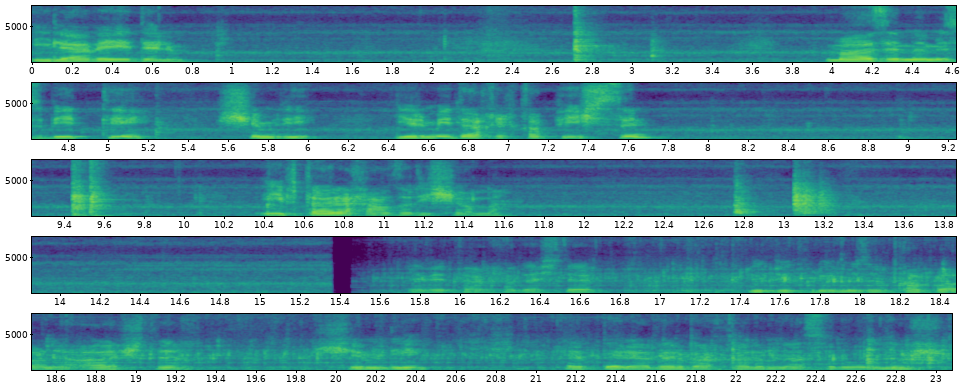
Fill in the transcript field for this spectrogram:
ilave edelim. Malzememiz bitti. Şimdi 20 dakika pişsin. İftara hazır inşallah. Evet arkadaşlar. Düdüklüğümüzün kapağını açtık. Şimdi hep beraber bakalım nasıl olmuş.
